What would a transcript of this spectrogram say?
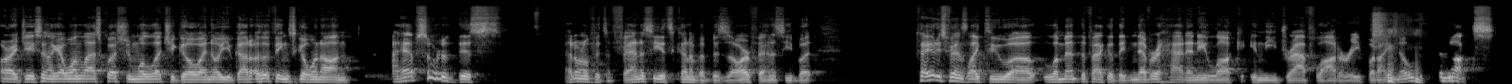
All right, Jason, I got one last question. We'll let you go. I know you've got other things going on. I have sort of this I don't know if it's a fantasy. It's kind of a bizarre fantasy, but Coyotes fans like to uh, lament the fact that they've never had any luck in the draft lottery. But I know the Canucks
